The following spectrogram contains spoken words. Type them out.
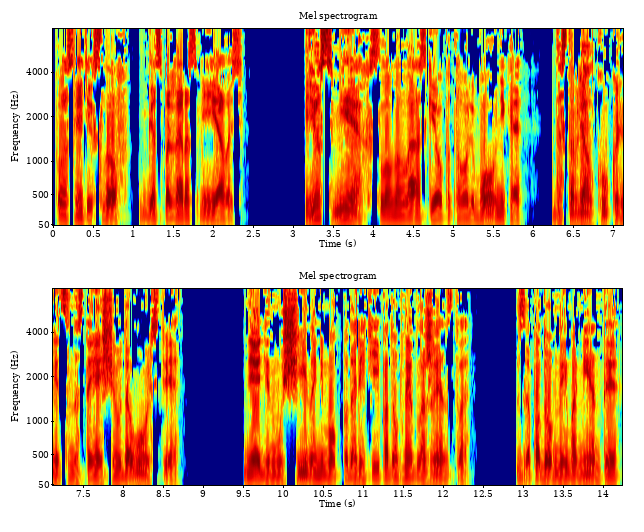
После этих слов госпожа рассмеялась. Ее смех, словно ласки опытного любовника, доставлял кукольнице настоящее удовольствие. Ни один мужчина не мог подарить ей подобное блаженство. За подобные моменты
